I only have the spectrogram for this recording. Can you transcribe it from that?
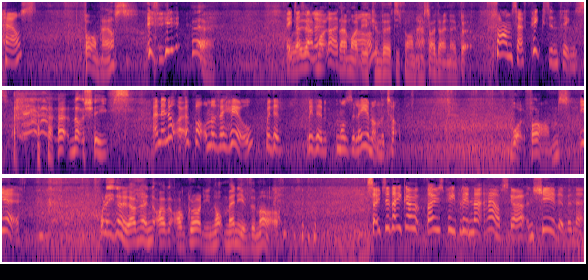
House? Farmhouse. Is it? Yeah. It Although doesn't that look might, like that a might farm. be a converted farmhouse. I don't know, but Farms have pigs and things. not sheep's. And they're not at the bottom of a hill with a with a mausoleum on the top. What farms? Yeah. Well, you know, I mean, I'll I'll grant you, not many of them are. So do they go? Those people in that house go out and shear them and that?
